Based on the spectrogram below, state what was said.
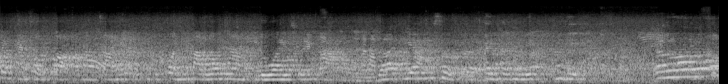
เป็นการส่งต่อกำลังใจให้กับทุกคนที่มาร่วมงานด้วยใช่ไหมคะยอดเยี่ยมที่สุดเลยเป็นพันธมิตรที่ดีเออ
